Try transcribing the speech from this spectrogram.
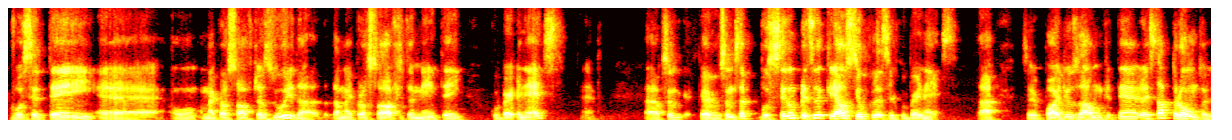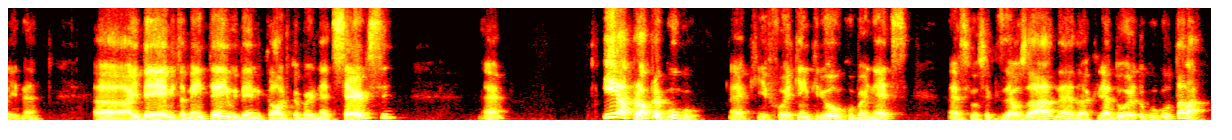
Você tem é, o Microsoft Azure, da, da Microsoft, também tem Kubernetes. Né? Ah, você, você, não precisa, você não precisa criar o seu cluster Kubernetes, tá? Você pode usar um que já está pronto ali, né? Uh, a IBM também tem, o IBM Cloud Kubernetes Service, né? E a própria Google, né? Que foi quem criou o Kubernetes, né? Se você quiser usar, né? Da criadora do Google, tá lá.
